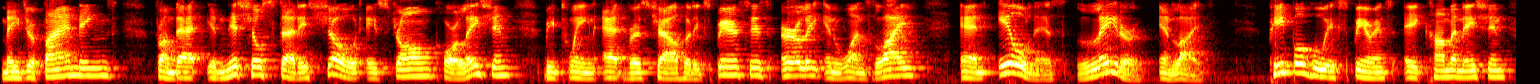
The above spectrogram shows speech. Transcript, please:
Major findings from that initial study showed a strong correlation between adverse childhood experiences early in one's life and illness later in life. People who experience a combination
